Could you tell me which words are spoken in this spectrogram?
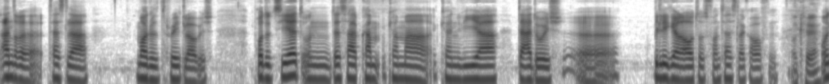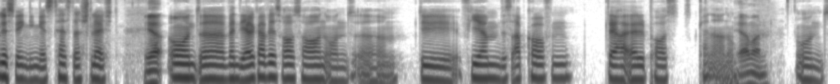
andere Tesla Model 3, glaube ich, produziert und deshalb kann, kann man, können wir dadurch äh, billigere Autos von Tesla kaufen. Okay. Und deswegen ging es Tesla schlecht. Ja. Und äh, wenn die LKWs raushauen und ähm, die Firmen das abkaufen, DHL, Post, keine Ahnung, Ja, Mann. und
